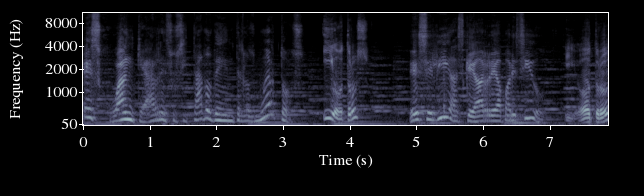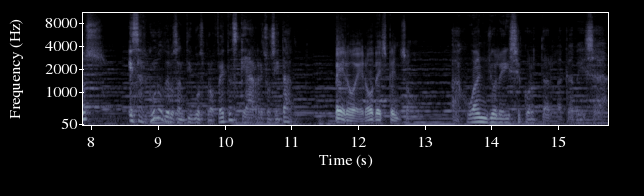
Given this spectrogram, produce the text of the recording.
es Juan que ha resucitado de entre los muertos. Y otros, es Elías que ha reaparecido. Y otros, es alguno de los antiguos profetas que ha resucitado. Pero Herodes pensó, a Juan yo le hice cortar la cabeza.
